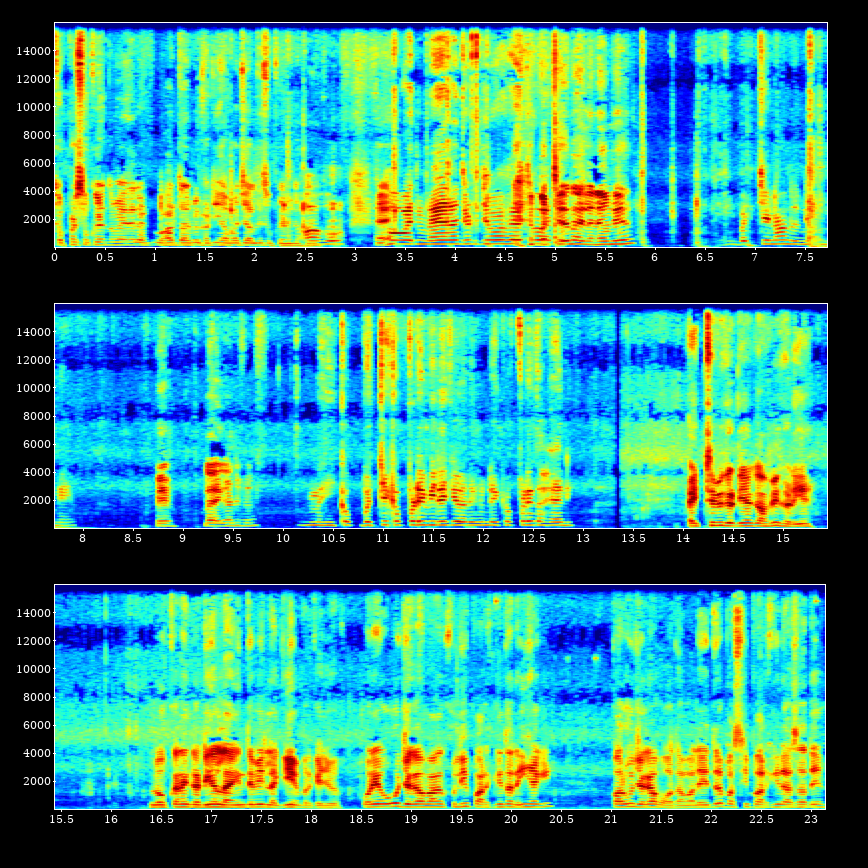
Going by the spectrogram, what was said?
ਕੱਪੜੇ ਸੁੱਕੇ ਨੇ ਤਾਂ ਮੈਂ ਇਹਦੇ ਬਾਹਰ ਦਰ ਵਿੱਚ ਖੜੀ ਹਵਾ ਚੱਲਦੀ ਸੁੱਕੇ ਨੇ ਕੱਪੜੇ। ਆਹੋ ਹੈਂ? ਉਹ ਅੱਜ ਮੈਂ ਨਾ ਜੁੜ ਜਾਵਾਂ ਫਿਰ ਬੱਚੇ ਨਾ ਲੈਣੇ ਹੁੰਦੇ ਆ? ਬੱਚੇ ਨਾਲ ਲੈਣੇ ਹੁੰਦੇ। ਫੇ ਨਾਏਗਾ ਜੀ ਫੇ ਨਹੀਂ ਕੱਪ ਬੱਚੇ ਕੱਪੜੇ ਵੀ ਲੈ ਕੇ ਆਉਣੇ ਹੁੰਦੇ ਕੱਪੜੇ ਤਾਂ ਹੈ ਨਹੀਂ। ਇੱਥੇ ਵੀ ਗੱਡੀਆਂ ਕਾਫੀ ਖੜੀਆਂ। ਲੋਕਾਂ ਨੇ ਗੱਡੀਆਂ ਲਾਈਨ ਦੇ ਵੀ ਲੱਗੀਆਂ ਪਰ ਕੇ ਜੋ ਔਰ ਇਹ ਉਹ ਜਗ੍ਹਾ ਵਾਂਗ ਖੁੱਲੀ ਪਾਰਕਿੰਗ ਤਾਂ ਨਹੀਂ ਹੈਗੀ। ਪਰ ਉਹ ਜਗ੍ਹਾ ਬਹੁਤ ਆ ਮਤਲਬ ਇਧਰ ਪਾਸੇ ਪਾਰਕਿੰਗ ਲਾ ਸਕਦੇ ਆ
